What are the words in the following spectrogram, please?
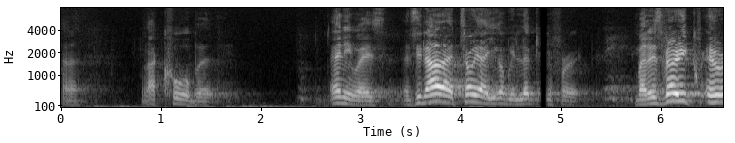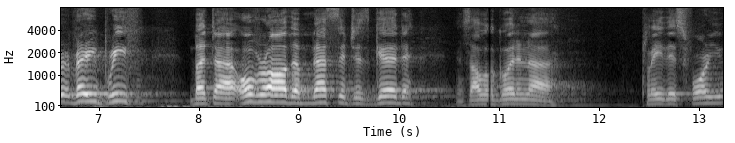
kind of not cool, but anyways. And see, now that I tell you, you're gonna be looking for it. But it's very, very brief. But uh, overall, the message is good. And so I will go ahead and uh, play this for you.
